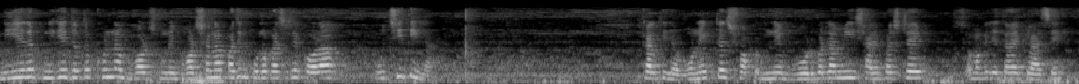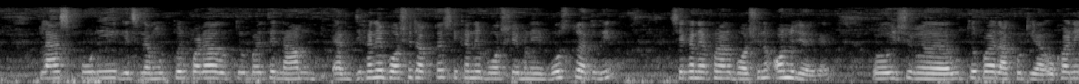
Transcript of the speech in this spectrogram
নিজেদের, নিজের যতক্ষণ না ভরসা মানে ভরসা না পাচ্ছেন কোনো সে করা উচিতই না। কালকে যাব। অনেকটা সক মানে ভোরবেলা আমি সাড়ে পাঁচটায় আমাকে যেতে হয় ক্লাসে ক্লাস করে গেছিলাম উত্তরপাড়া। উত্তরপাড়াতে নাম, এক যেখানে বসে ডাক্তার সেখানে বসে মানে বসতো এতদিন, সেখানে এখন আর বসে না, অন্য জায়গায়। তো ওই উত্তরপাড়া লাখুটিয়া, ওখানে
